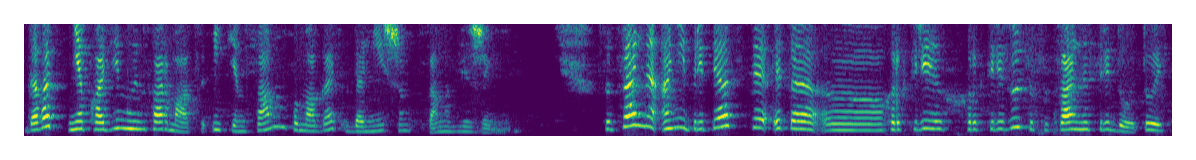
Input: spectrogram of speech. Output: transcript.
давать необходимую информацию и тем самым помогать в дальнейшем самодвижении. Социальные они препятствия, это э, характеризуется социальной средой, то есть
